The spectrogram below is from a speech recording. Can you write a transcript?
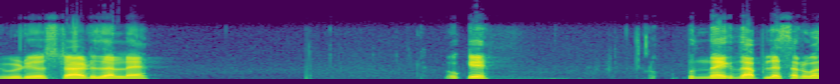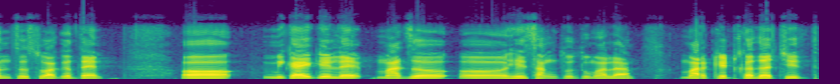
व्हिडिओ स्टार्ट झालाय. ओके. पुन्हा एकदा आपल्या सर्वांचं स्वागत आहे. मी काय केलं आहे माझं हे सांगतो तुम्हाला. मार्केट कदाचित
